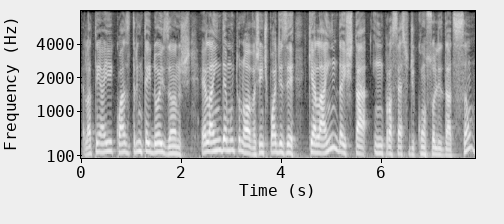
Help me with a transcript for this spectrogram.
ela tem aí quase 32 anos. Ela ainda é muito nova. A gente pode dizer que ela ainda está em processo de consolidação?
